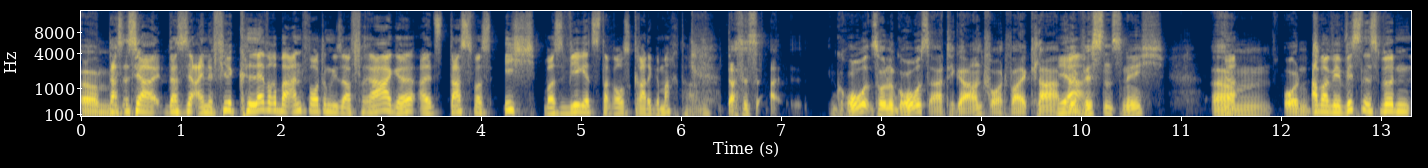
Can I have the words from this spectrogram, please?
Ähm, das ist ja, das ist ja eine viel clevere Beantwortung dieser Frage als das, was ich, was wir jetzt daraus gerade gemacht haben. Das ist äh, so eine großartige Antwort, weil klar, ja. wir wissen es nicht. Ähm, ja. und aber wir wissen, es, würden,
